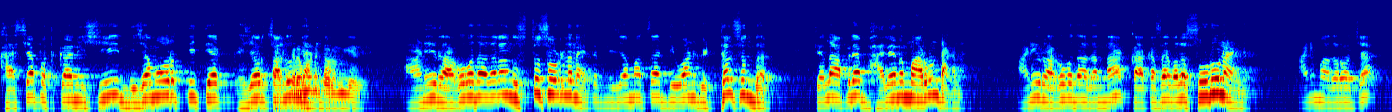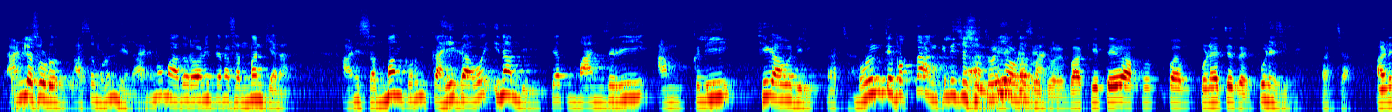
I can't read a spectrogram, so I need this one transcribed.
खाशा पथकानिशी निजामावरती त्या ह्याच्यावर चालून आक्रमण घातला. करून गेले. आणि राघोबादादाला नुसतं सोडलं नाही तर निजामाचा दिवाण विठ्ठल सुंदर त्याला आपल्या भाल्यानं मारून टाकला. आणि राघोबादादांना काकासाहेबाला सोडून आणलं. आणि माधवरावच्या आणलं सोडून असं म्हणून नेलं. आणि मग माधवरावांनी त्यांना सन्मान केला. आणि सन्मान करून काही गावं इनाम दिली. त्यात मांजरी अंकली ही गावं दिली. अच्छा. म्हणून ते फक्त अंकलीचे शितोळी एवढाच भाग शितोळे. बाकी ते आपण प- पुण्याचेच आहेत. पुण्याचीच आहे अच्छा. आणि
